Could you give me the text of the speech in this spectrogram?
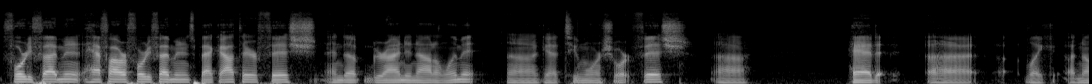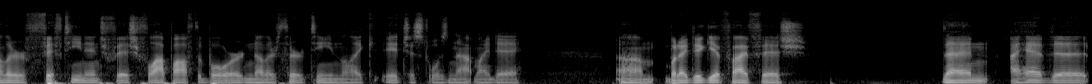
45 minute, half hour, 45 minutes back out there. Fish end up grinding out a limit. Uh, got two more short fish. Uh, had uh, like another 15 inch fish flop off the board, another 13. Like it just was not my day. Um, but I did get five fish. Then I had to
